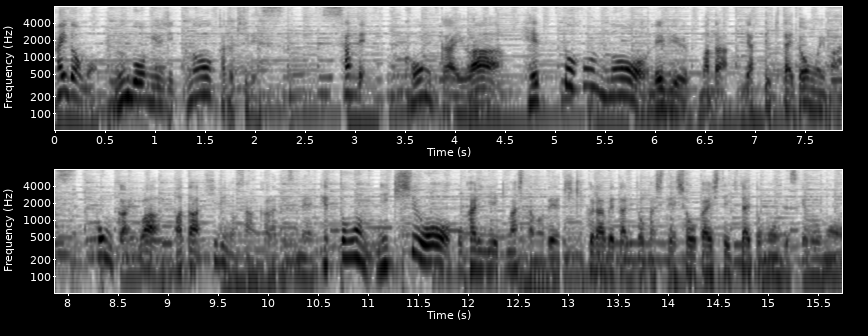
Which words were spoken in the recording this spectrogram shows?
はいどうも文房ミュージックの加藤吉です。さて今回はヘッドホンのレビューまたやっていきたいと思います。今回はまた日比野さんからですねヘッドホン2機種をお借りできましたので聞き比べたりとかして紹介していきたいと思うんですけども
